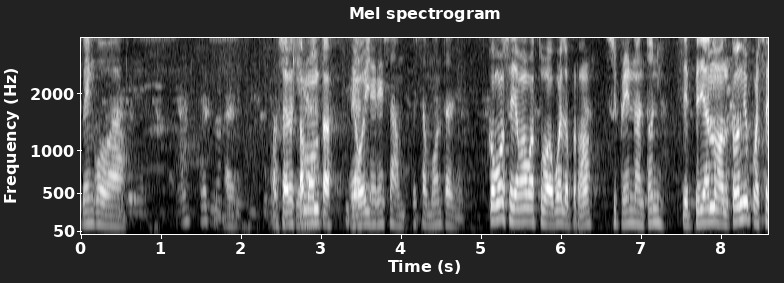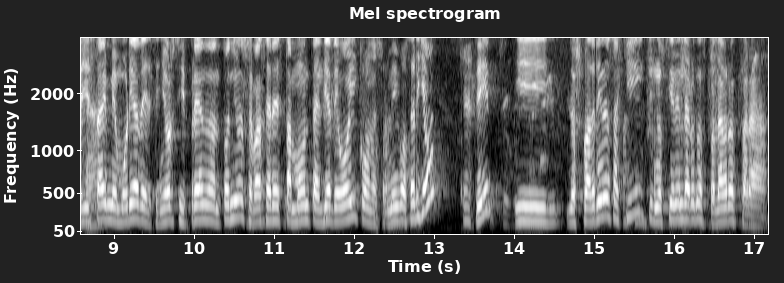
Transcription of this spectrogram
vengo a, a- Hacer esta monta de a hoy. hacer esa, esta monta de ¿Cómo se llamaba tu abuelo, perdón? Cipriano Antonio. Cipriano Antonio, pues ahí está en memoria del señor Cipriano Antonio. Se va a hacer esta monta el día de hoy con nuestro amigo Sergio. ¿Sí? Y los padrinos aquí, que nos quieren dar unas palabras para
